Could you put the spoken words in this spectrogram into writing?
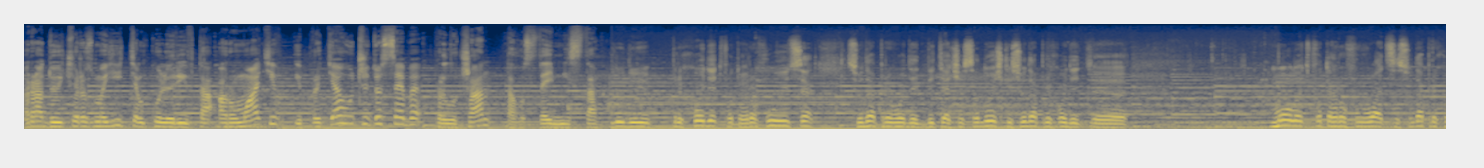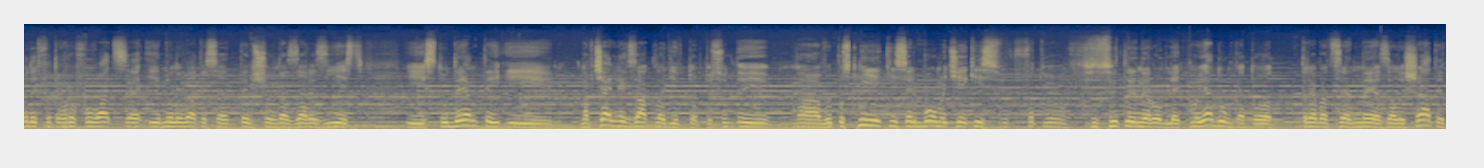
радуючи розмаїттям кольорів та ароматів і притягуючи до себе прилучан та гостей міста. Люди приходять, фотографуються, сюди приводять дитячі садочки, сюди приходять е, молодь фотографуватися, сюди приходять фотографуватися і милуватися тим, що в нас зараз є. І студенти, і навчальних закладів, тобто сюди на випускні якісь альбоми чи якісь світлини роблять. Моя думка, то треба це не залишати,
